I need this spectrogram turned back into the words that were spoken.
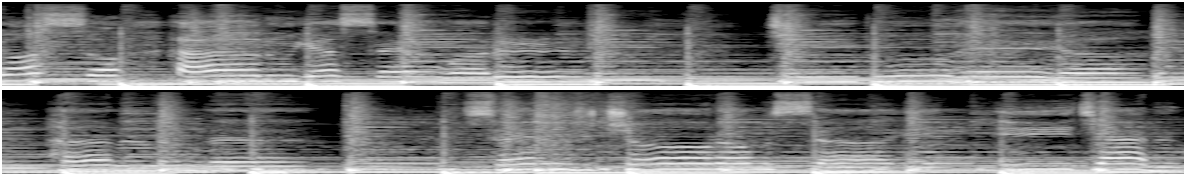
어서 하루야, 생활을 지불해야 하는데 생쥐처럼 쌓인 이자는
